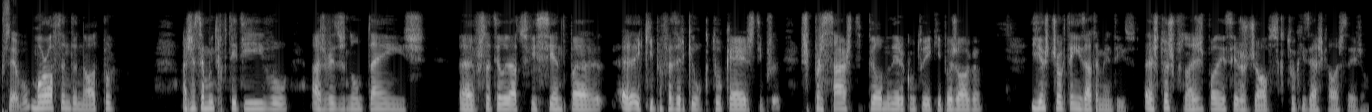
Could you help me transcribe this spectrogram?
percebo. more often than not, porque às vezes é muito repetitivo, às vezes não tens a versatilidade suficiente para a equipa fazer aquilo que tu queres, tipo, expressar-te pela maneira como a tua equipa joga. E este jogo tem exatamente isso. As tuas personagens podem ser os jobs que tu quiseres que elas sejam.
